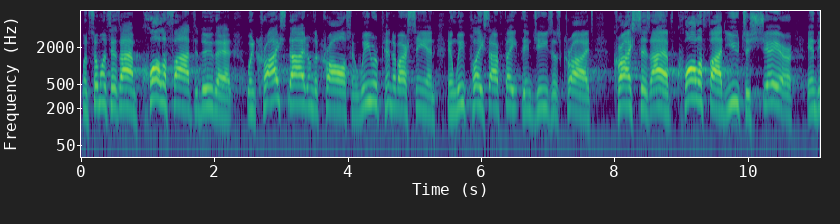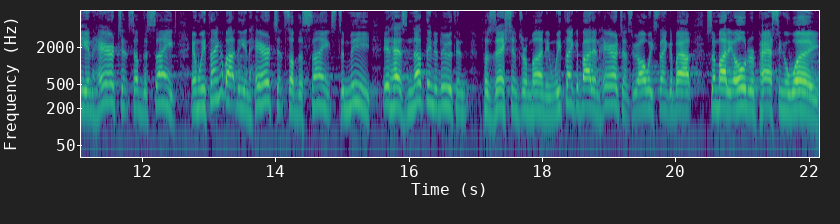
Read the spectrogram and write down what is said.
when someone says, I am qualified to do that, when Christ died on the cross and we repent of our sin and we place our faith in Jesus Christ, Christ says, I have qualified you to share in the inheritance of the saints. And we think about the inheritance of the saints, to me, it has nothing to do with possessions or money. When we think about inheritance, we always think about somebody older passing away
